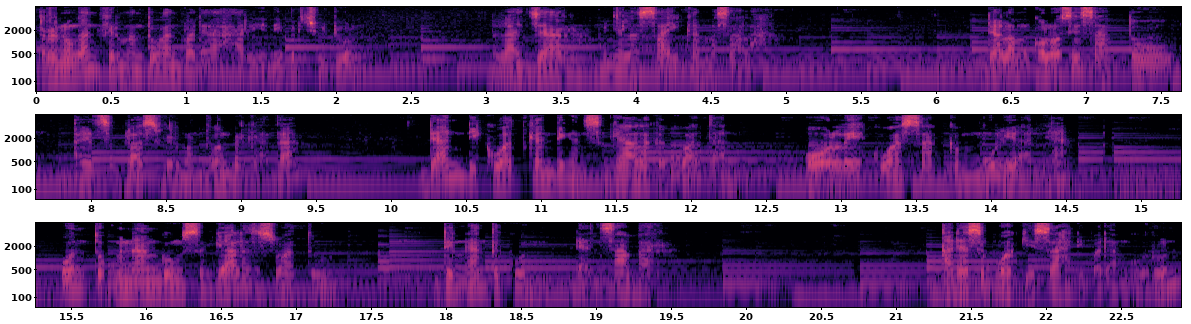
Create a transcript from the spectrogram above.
Renungan firman Tuhan pada hari ini berjudul Belajar Menyelesaikan Masalah. Dalam Kolose 1 ayat 11 firman Tuhan berkata, Dan dikuatkan dengan segala kekuatan oleh kuasa kemuliaannya untuk menanggung segala sesuatu dengan tekun dan sabar. Ada sebuah kisah di padang gurun,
